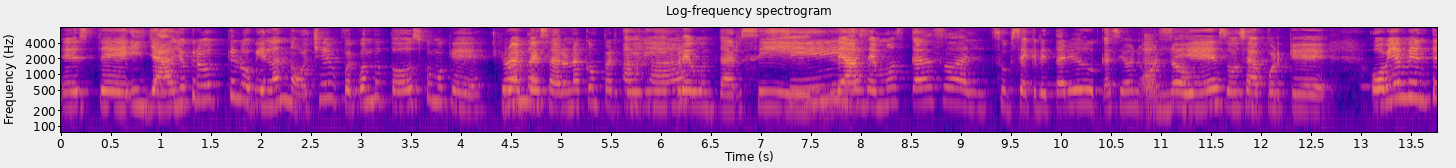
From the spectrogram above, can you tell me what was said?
Este, y ya yo creo que lo vi en la noche, fue cuando todos como que... Lo empezaron a compartir y preguntar si le hacemos caso al subsecretario de Educación o no. Así es, o sea, porque obviamente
